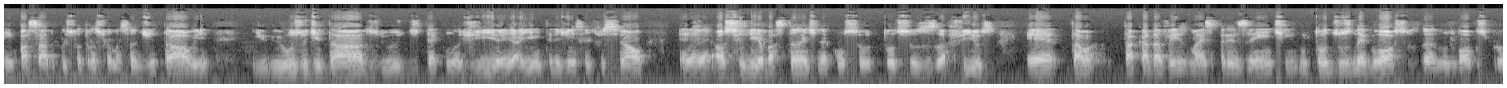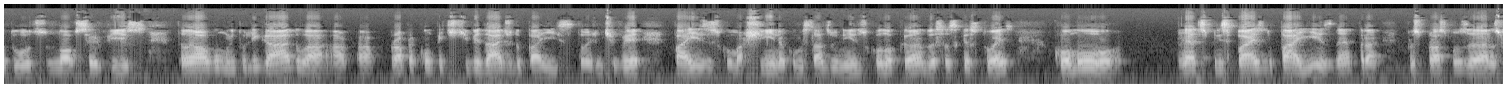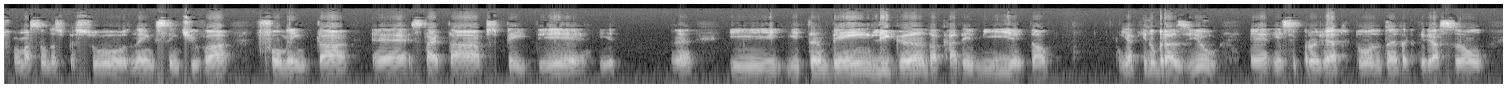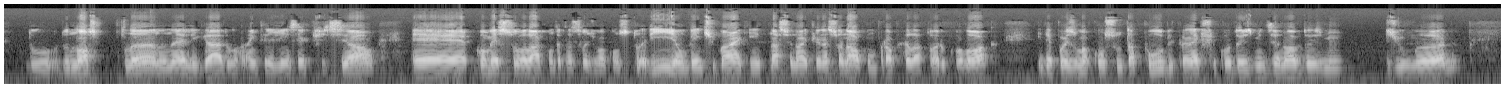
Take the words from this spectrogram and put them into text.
tem passado por sua transformação digital e, e, e uso de dados, o uso de tecnologia e aí a inteligência artificial é, auxilia bastante, né, com seu, todos os seus desafios, está é, tá, tá cada vez mais presente em todos os negócios, né, nos novos produtos, nos novos serviços. Então é algo muito ligado à, à, própria competitividade do país. Então a gente vê países como a China, como os Estados Unidos, colocando essas questões como projetos principais do país né, para os próximos anos, formação das pessoas, né, incentivar, fomentar é, startups, P&D, e, né, e, e também ligando academia e tal. E aqui no Brasil, é, esse projeto todo né, da criação do, do nosso plano né, ligado à inteligência artificial, é, começou lá a contratação de uma consultoria, um benchmarking nacional e internacional, como o próprio relatório coloca, e depois uma consulta pública, né, que ficou 2019, 2021 ano.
